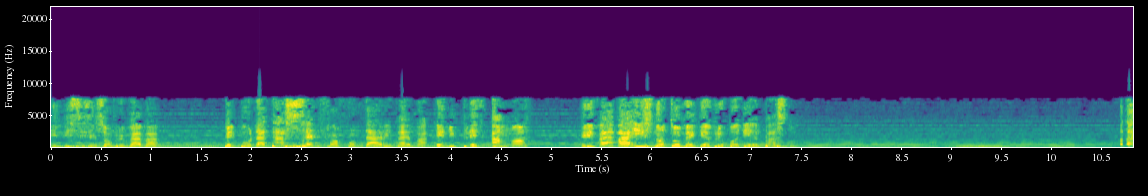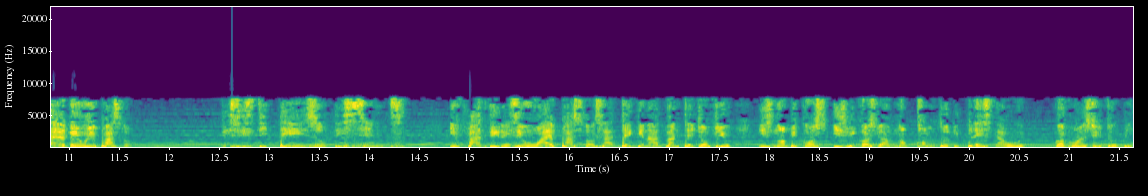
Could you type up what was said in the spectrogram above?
in the seasons of revival, people that are sent forth from that revival, any place, I'm not, revival is not to make everybody a pastor. What are you doing with pastor? This is the days of the saints. In fact, the reason why pastors are taking advantage of you is not because, is because you have not come to the place that God wants you to be.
